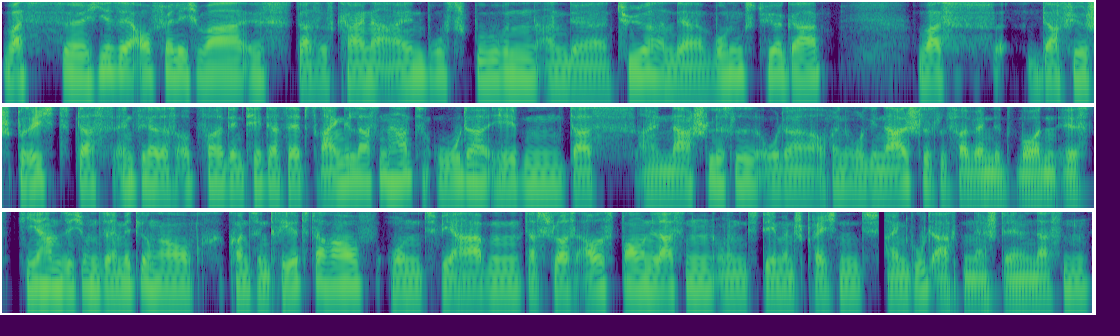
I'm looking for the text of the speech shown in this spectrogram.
Was äh, hier sehr auffällig war, ist, dass es keine Einbruchsspuren an der Tür, an der Wohnungstür gab was dafür spricht, dass entweder das Opfer den Täter selbst reingelassen hat oder eben, dass ein Nachschlüssel oder auch ein Originalschlüssel verwendet worden ist. Hier haben sich unsere Ermittlungen auch konzentriert darauf und wir haben das Schloss ausbauen lassen und dementsprechend ein Gutachten erstellen lassen,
